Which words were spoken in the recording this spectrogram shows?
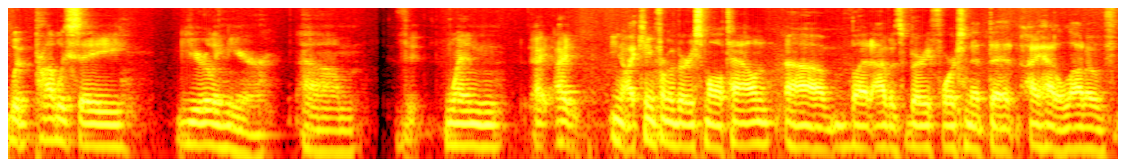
would probably say yearling year. Um, when I, I, you know, I came from a very small town, uh, but I was very fortunate that I had a lot of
